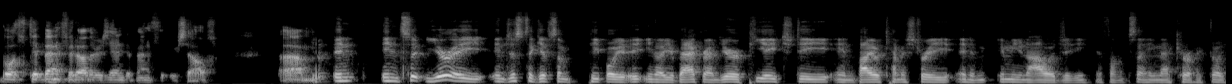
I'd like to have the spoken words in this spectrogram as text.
both to benefit others and to benefit yourself. Um, and and so you're a and just to give some people you know your background, you're a PhD in biochemistry and immunology, if I'm saying that correctly.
